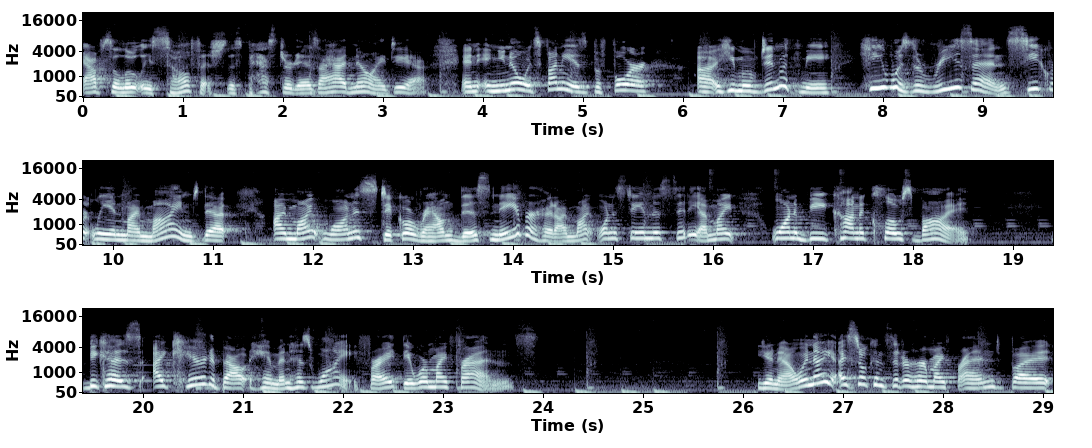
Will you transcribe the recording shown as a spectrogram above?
absolutely selfish this bastard is i had no idea and and you know what's funny is before uh, he moved in with me he was the reason secretly in my mind that I might want to stick around this neighborhood. I might want to stay in this city. I might want to be kind of close by because I cared about him and his wife, right? They were my friends. You know, and I, I still consider her my friend, but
